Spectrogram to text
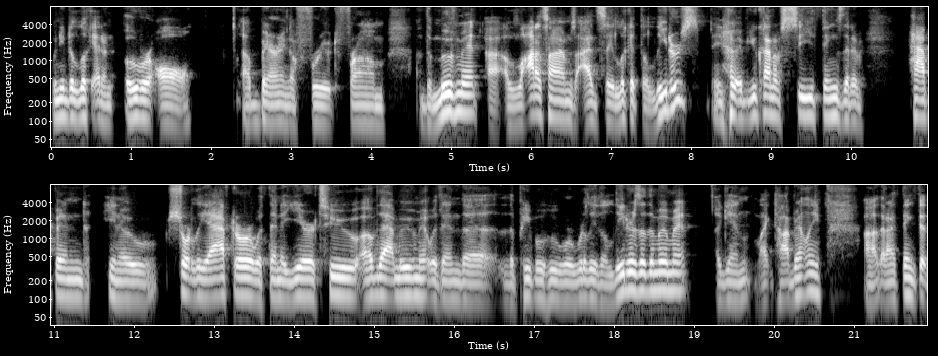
we need to look at an overall uh, bearing of fruit from the movement. Uh, a lot of times, I'd say look at the leaders. You know, if you kind of see things that have happened you know shortly after within a year or two of that movement within the the people who were really the leaders of the movement again like todd bentley uh, that i think that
